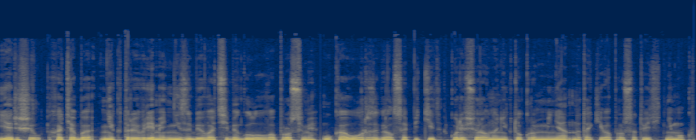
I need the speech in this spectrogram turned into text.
Я решил хотя бы некоторое время не забивать себе голову вопросами, у кого разыгрался аппетит, коли все равно никто, кроме меня, на такие вопросы ответить не мог.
